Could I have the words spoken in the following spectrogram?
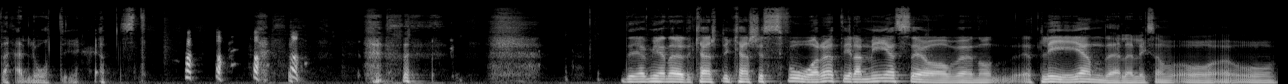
Det här låter ju hemskt. Det jag menar är att det kanske, det kanske är svårare att dela med sig av eh, någon, ett leende eller liksom och, och,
